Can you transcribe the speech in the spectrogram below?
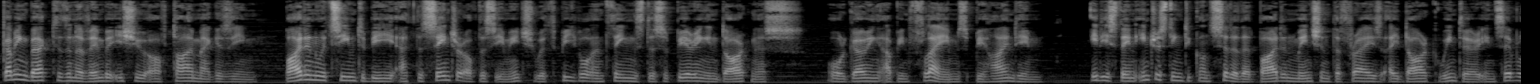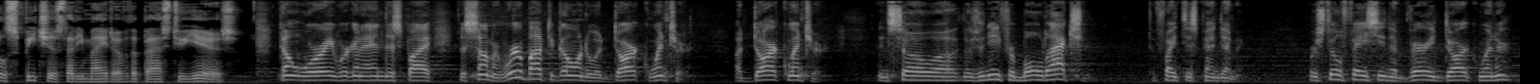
Coming back to the November issue of Time magazine, Biden would seem to be at the center of this image, with people and things disappearing in darkness or going up in flames behind him. It is then interesting to consider that Biden mentioned the phrase a dark winter in several speeches that he made over the past two years. Don't worry, we're going to end this by the summer. We're about to go into a dark winter, a dark winter. And so uh, there's a need for bold action to fight this pandemic. We're still facing a very dark winter.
